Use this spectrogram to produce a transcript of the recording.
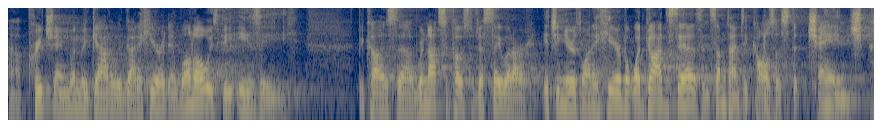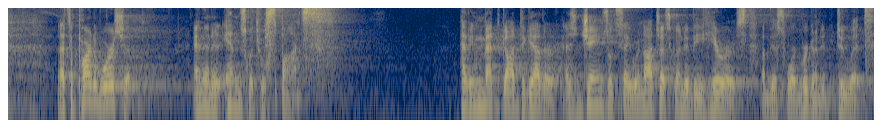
Uh, preaching, when we gather, we've got to hear it. It won't always be easy because uh, we're not supposed to just say what our itching ears want to hear, but what God says. And sometimes He calls us to change. That's a part of worship. And then it ends with response. Having met God together, as James would say, we're not just going to be hearers of this word, we're going to do it.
